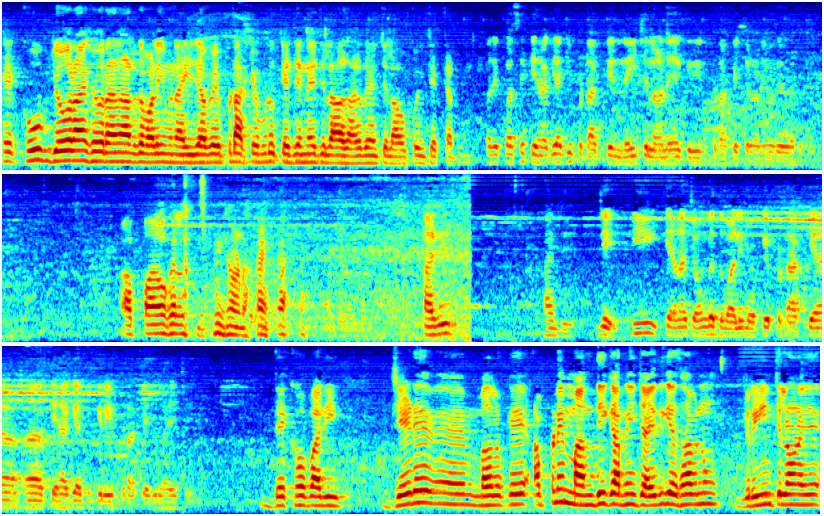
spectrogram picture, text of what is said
ਕਿ ਖੂਬ ਜੋਰਾਂ ਸ਼ੋਰਾਂ ਨਾਲ ਦੀਵਾਲੀ ਮਨਾਈ ਜਾਵੇ ਪਟਾਕੇ ਪਟੂਕੇ ਜਿੰਨੇ ਚਲਾ ਸਕਦੇ ਹੋ ਚਲਾਓ ਕੋਈ ਚੱਕਰ ਨਹੀਂ। ਪਰ ਇੱਕ ਪਾਸੇ ਕਿਹਾ ਗਿਆ ਕਿ ਪਟਾਕੇ ਨਹੀਂ ਚਲਾਣੇ ਗ੍ਰੀਨ ਪਟਾਕੇ ਚਲਾਣੇ ਉਹਦੇ ਬਾਰੇ। ਆਪਾਂ ਉਹ ਗੱਲਾਂ 'ਚ ਨਹੀਂ ਆਉਣਾ ਹੈਗਾ। ਹਾਂਜੀ? ਹਾਂਜੀ। ਜੀ ਕੀ ਕਹਿਣਾ ਚਾਹੋਗੇ ਦੀਵਾਲੀ ਮੌਕੇ ਪਟਾਕਿਆਂ ਕਿਹਾ ਗਿਆ ਕਿ ਗ੍ਰੀਨ ਪਟਾਕੇ ਚਲਾਏ ਜੀ ਦੇਖੋ ਭਾਜੀ ਜਿਹੜੇ ਮਤਲਬ ਕਿ ਆਪਣੇ ਮਨ ਦੀ ਕਰਨੀ ਚਾਹੀਦੀ ਹੈ ਸਭ ਨੂੰ ਗ੍ਰੀਨ ਚਲਾਉਣੇ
